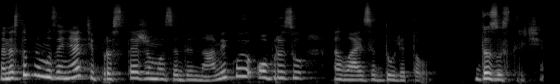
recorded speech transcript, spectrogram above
На наступному занятті простежимо за динамікою образу Елайзи Дулітл. До зустрічі!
